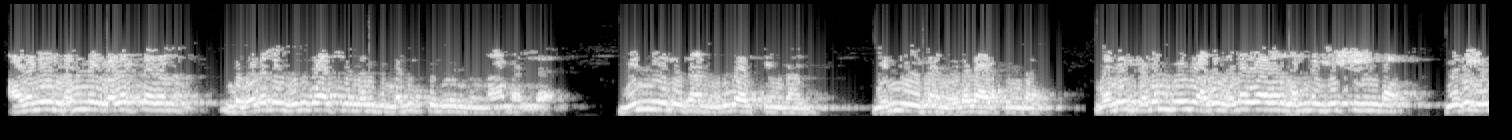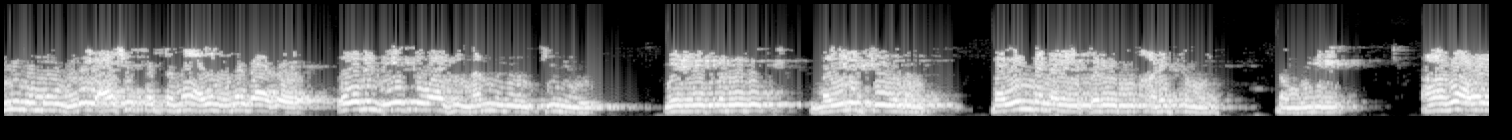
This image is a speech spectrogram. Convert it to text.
அவனே நம்மை வளர்த்தவன். இந்த உடலை உருவாக்கியவன் என்று மதித்தல் வேண்டும் நாம் அல்ல. எண்ணியதுதான் உருவாக்கின்றான். எண்ணியதுதான் உடலாக்கின்றான். நிலை படும்போது அதன் உணவாக நம்மை இயக்குகின்றான். எதை எண்ணினமோ எதை ஆசைப்பட்டமோ அதன் உணவாக உடலில் இயக்குவாகி நன்மையோ தீமையோ வேலையை பெறுவது மகிழை செய்வதும் மகிழ்ந்த நிலையை பெறுவதும் அனைத்தும் நம் உயிரே. ஆக அவனை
